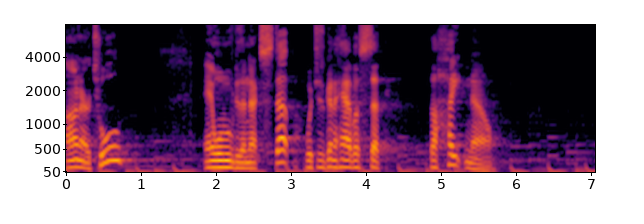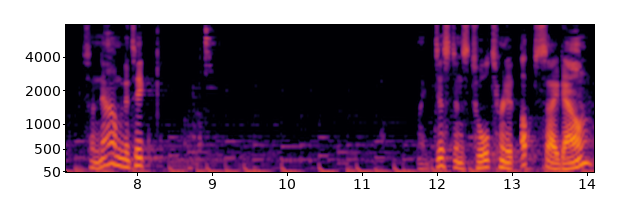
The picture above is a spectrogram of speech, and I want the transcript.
on our tool. And we'll move to the next step, which is gonna have us set the height now. So now I'm gonna take my distance tool, turn it upside down,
